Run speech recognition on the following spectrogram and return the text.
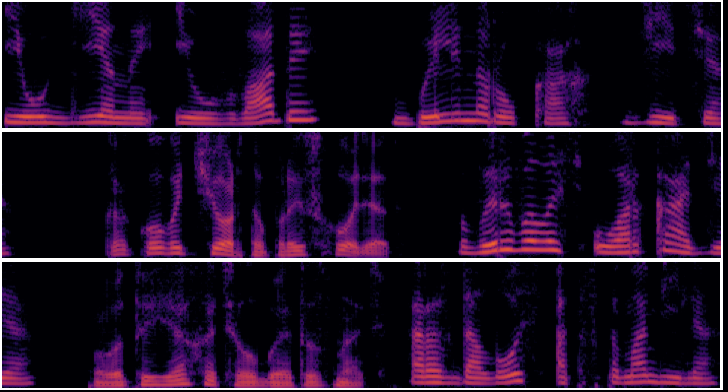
И у Гены, и у Влады были на руках дети. «Какого черта происходит?» Вырвалось у Аркадия. «Вот и я хотел бы это знать». Раздалось от автомобиля.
